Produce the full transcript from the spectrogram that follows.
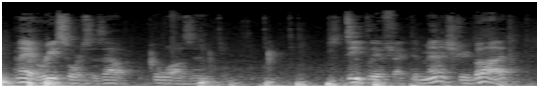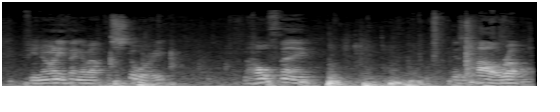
And they had resources out the wazoo. Deeply effective ministry. But if you know anything about the story, the whole thing is a pile of rubble.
